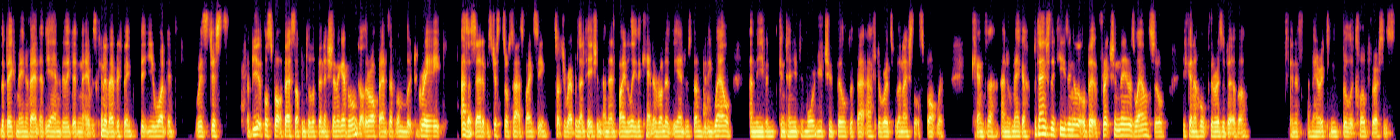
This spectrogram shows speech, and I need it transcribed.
the big main event at the end, really, didn't it? It was kind of everything that you wanted. Was just a beautiful spot fest up until the finish. I think everyone got their offense. Everyone looked great. As I said, it was just so satisfying seeing such a representation. And then finally, the Kenta run at the end was done really well. And they even continued to more YouTube build with that afterwards with a nice little spot with Kenta and Omega, potentially teasing a little bit of friction there as well. So you kind of hope there is a bit of a kind of American Bullet Club versus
